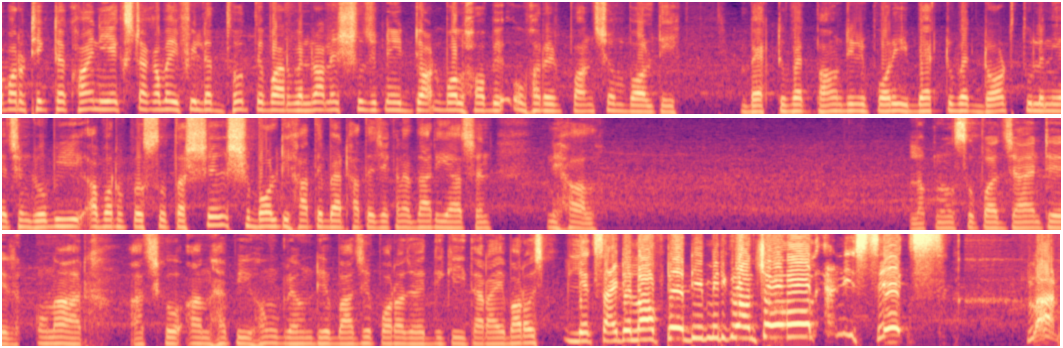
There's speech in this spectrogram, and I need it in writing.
আবারও ঠিকঠাক হয়নি এক্সট্রা কাবাই ফিল্ডার ধরতে পারবেন, রানের সুযোগ নেই ডট বল হবে ওভারের পঞ্চম বলটি। ব্যাক টু ব্যাক বাউন্ডারির পরেই ব্যাক টু ব্যাক ডট তুলে নিয়েছেন রবি, আবারও প্রস্তুত তার শেষ বলটি হাতে ব্যাট হাতে যেখানে দাঁড়িয়ে আছেন নিহাল। লখনৌ সুপার জায়ান্টের ওনার। আজকেও আনহ্যাপি হোম গ্রাউন্ডে বাজে পরাজয়ের দিকেই তারা এবারও লেগ সাইডে লফটে ডিপ মিডিল অঞ্চল and six flat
